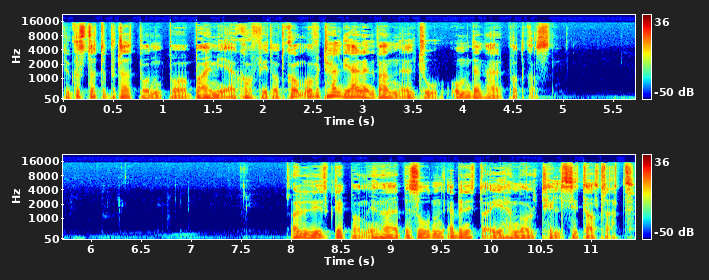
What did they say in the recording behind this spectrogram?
Du kan støtte Portrettpodden på buymeacoffee.com, og fortell gjerne en venn eller to om denne podkasten. Alle lydklippene i denne episoden er benytta i henhold til sitatrett.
